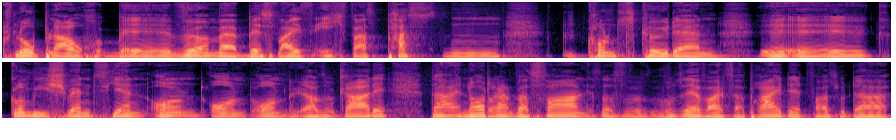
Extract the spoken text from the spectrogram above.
Knoblauchwürmer äh, bis weiß ich was, Pasten, Kunstködern, äh, äh, Gummischwänzchen und, und, und. Also gerade da in Nordrhein-Westfalen ist das sehr weit verbreitet. Weißt du, da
